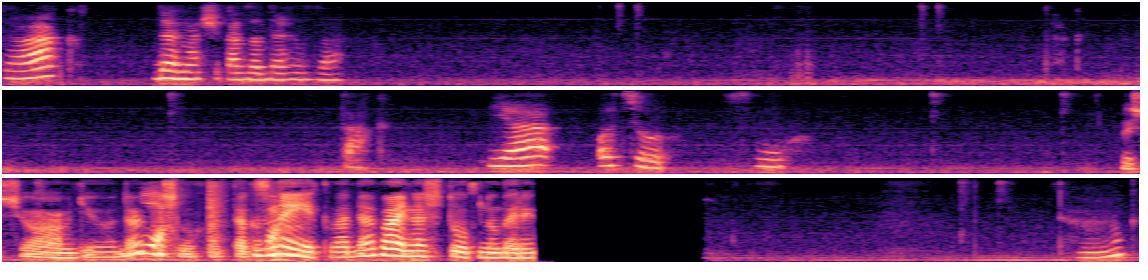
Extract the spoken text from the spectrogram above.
Так. Де наша коза дереза? Так. Я оцю слух. Ось що аудіо, да? Є. Послухав? Так, Да. зникла. Давай наступну бери. Так.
